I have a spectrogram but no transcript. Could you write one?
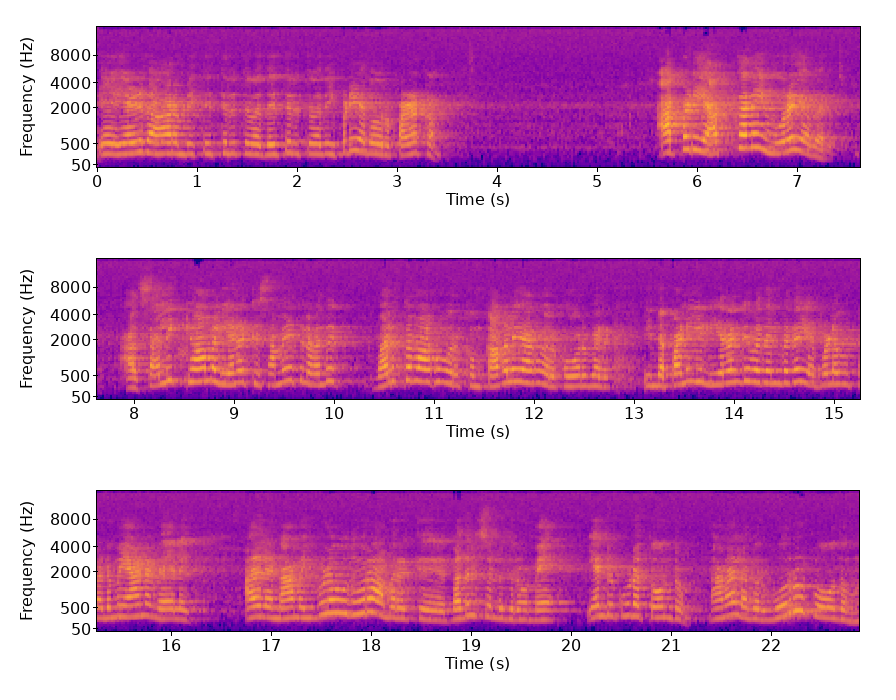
எ- எழுத ஆரம்பித்து திருத்துவது திருத்துவது இப்படி அது ஒரு பழக்கம். அப்படி அத்தனை முறை அவர் அது சலிக்காமல் எனக்கு சமயத்தில் வந்து வருத்தமாகவும் இருக்கும் கவலையாகவும் இருக்கும். ஒருவர் இந்த பணியில் இறங்குவதென்பதே எவ்வளவு கடுமையான வேலை. அதில் நாம் இவ்வளவு தூரம் அவருக்கு பதில் சொல்லுகிறோமே என்று கூட தோன்றும். ஆனால் அவர் ஒருபோதும்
